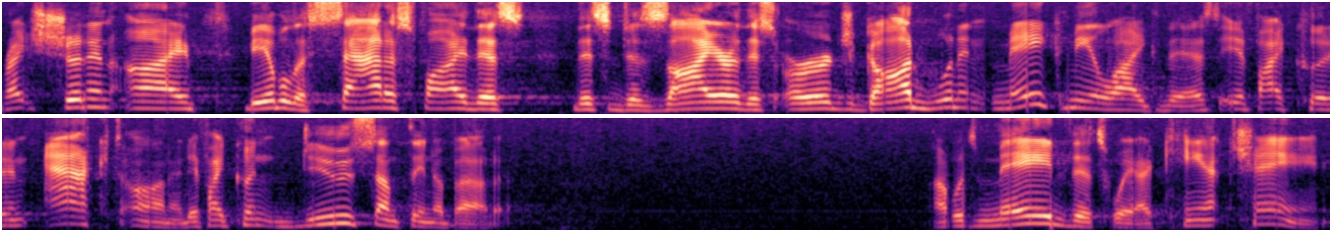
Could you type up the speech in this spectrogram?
Right? Shouldn't I be able to satisfy this, this desire, this urge? God wouldn't make me like this if I couldn't act on it, if I couldn't do something about it. I was made this way. I can't change.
